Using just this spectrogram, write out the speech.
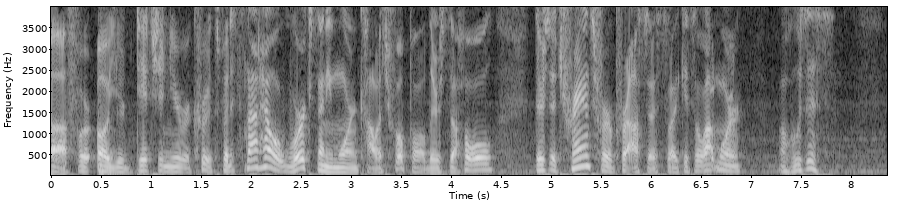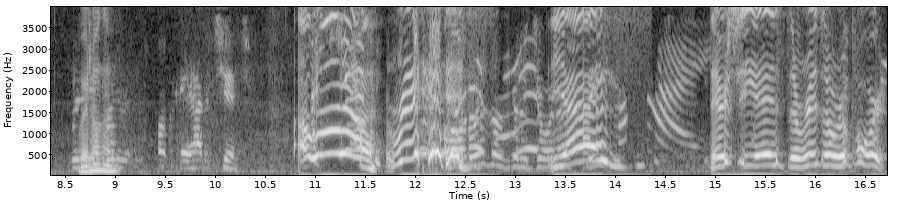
uh, for oh, you're ditching your recruits, but it's not how it works anymore in college football. There's the whole there's a transfer process. Like it's a lot more. Oh, who's this? Bring Wait, it- hold on. bring it- fuck, Say to Chinch. Alanna, Oh, Riz. Rizzo's going to join us. Yes. Hi. There she is, the Rizzo report.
